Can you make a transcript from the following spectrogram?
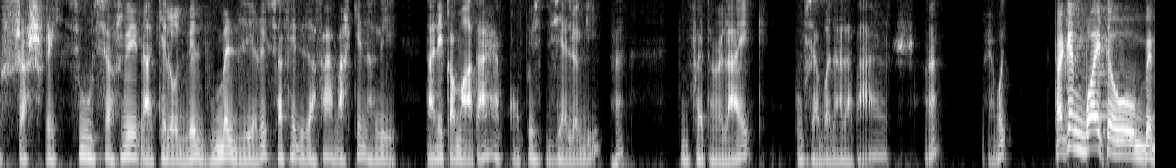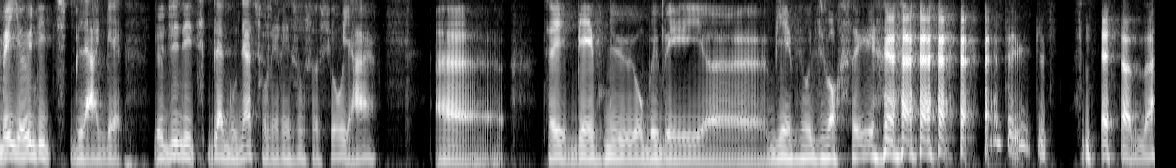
je chercherai. Si vous le cherchez dans quelle autre ville, vous me le direz. ça fait des affaires marquées dans les, dans les commentaires, qu'on puisse dialoguer. Hein? Vous faites un like, vous vous abonnez à la page. Hein? Ben oui. Fait qu'une boîte au bébé, il y a eu des petites blagues. Il a eu des petites blagounettes sur les réseaux sociaux hier. Euh, tu sais, bienvenue au bébé, euh, bienvenue au divorcé. Qu'est-ce que tu mets là-dedans?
